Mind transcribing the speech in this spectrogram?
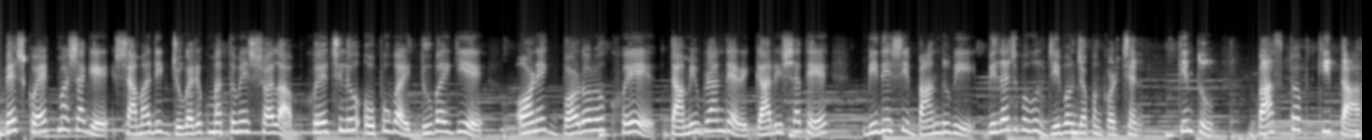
বেশ কয়েক মাস আগে সামাজিক যোগাযোগ মাধ্যমে সয়লাভ হয়েছিল অপুবাই দুবাই গিয়ে অনেক বড় লোক হয়ে দামি ব্র্যান্ডের গাড়ির সাথে বিদেশি বান্ধবী বিলাসবহুল জীবনযাপন করছেন। কিন্তু বাস্তব কি তা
